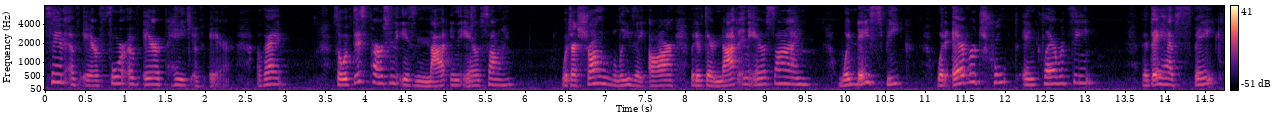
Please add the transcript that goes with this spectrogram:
ten of air, four of air, page of air, okay? So if this person is not an air sign, which I strongly believe they are, but if they're not an air sign, when they speak, whatever truth and clarity that they have spake,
